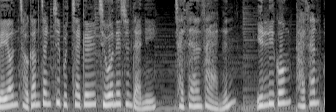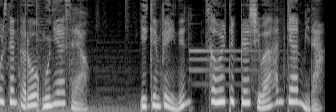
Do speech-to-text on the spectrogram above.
매연 저감장치 부착을 지원해준다니 자세한 사항은 120 다산 콜센터로 문의하세요. 이 캠페인은 서울특별시와 함께합니다.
